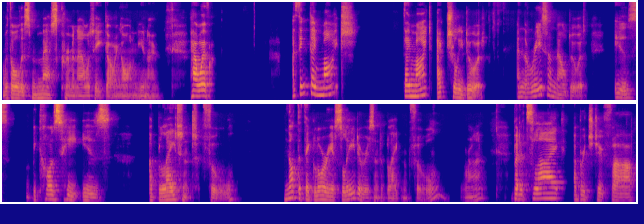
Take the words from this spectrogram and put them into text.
With all this mass criminality going on, you know. However, I think they might they might actually do it and the reason they'll do it is because he is a blatant fool. Not that their glorious leader isn't a blatant fool, right? But it's like a bridge too far.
